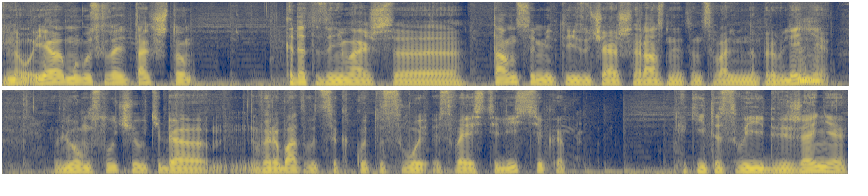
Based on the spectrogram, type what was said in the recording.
Ну, я могу сказать так, что когда ты занимаешься танцами, ты изучаешь разные танцевальные направления, в любом случае у тебя вырабатывается какой-то свой, своя стилистика, какие-то свои движения.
